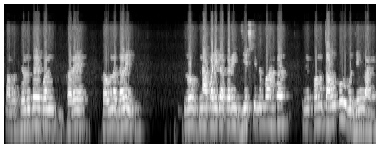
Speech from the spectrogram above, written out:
તો આપણે ખેડૂતોએ પણ ઘરે ઘઉંને દળી લોકના પડીકા કરી જીએસટી નંબર આગળ વેચવાનું ચાલુ કરવું પડશે એવું લાગે.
